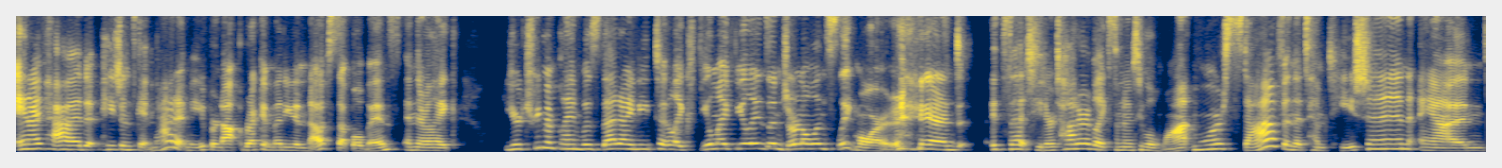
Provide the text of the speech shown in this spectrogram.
And I've had patients get mad at me for not recommending enough supplements. And they're like, your treatment plan was that I need to like feel my feelings and journal and sleep more. and it's that teeter totter. Like sometimes people want more stuff and the temptation. And,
